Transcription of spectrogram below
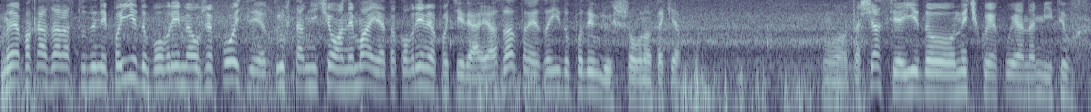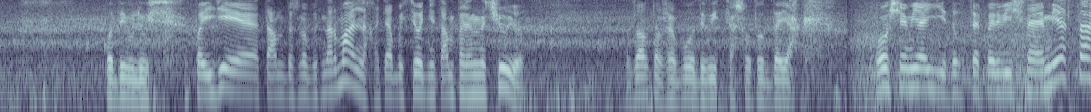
Ну я поки зараз туди не поїду, бо время вже позднє, вдруг там нічого немає, я тільки время потеряю, а завтра я заїду подивлюсь, що воно таке. От. А зараз я їду ничку, яку я намітив. Подивлюсь. По ідеї там должно бути нормально, хоча б сьогодні там переночую. Завтра вже буду дивитися, що тут да як. В общем, я їду в це первічне місце.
